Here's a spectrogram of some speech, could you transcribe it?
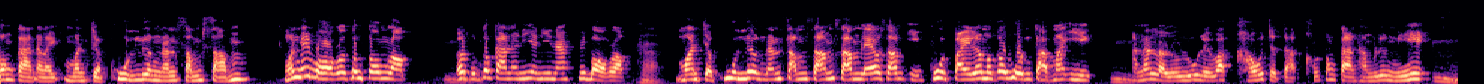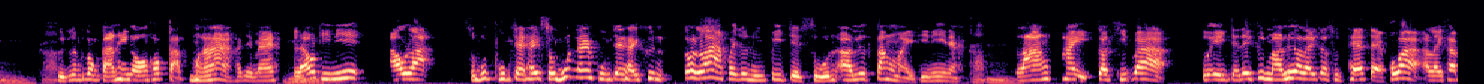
ต้องการอะไร มันจะพูดเรื่องนั้นซ้ำๆมันไม่บอกเราตรงๆหรอก เออผมต้องการอันนี้อันนี้นะไม่บอกหรอกครับมันจะพูดเรื่องนั้นซ้ำๆซ้ำแล้วซ้ำอีกพูดไปแล้วมันก็วนกลับมาอีกอืมอันนั้นเรารู้เลยว่าเขาจะจะเขาต้องการทำเรื่องนี้อืมครับคือเรื่องต้องการให้น้องเขากลับมาเข้าใจไหมอืมแล้วทีนี้เอาละสมมติภูมิใจไทยสมมตินะภูมิใจไทยขึ้น ก็ลากไปจนถึงปี 70เอาเลือกตั้งใหม่ทีนี้เนี่ยครับอืมล้างไพ่ก็คิดว่าตัวเองจะได้ขึ้นมาเรื่องอะไรก็สุดแท้แต่เพราะว่าอะไรครับ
